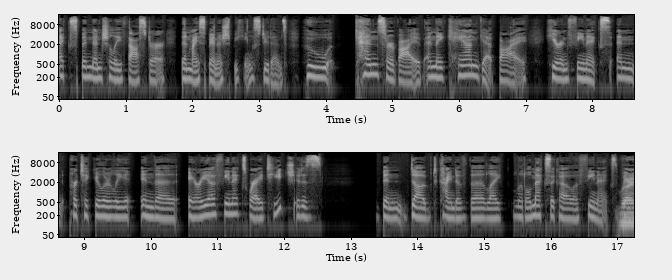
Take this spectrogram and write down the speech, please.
exponentially faster than my spanish speaking students who can survive and they can get by here in Phoenix and particularly in the area of Phoenix where I teach. It has been dubbed kind of the like little Mexico of Phoenix. Very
